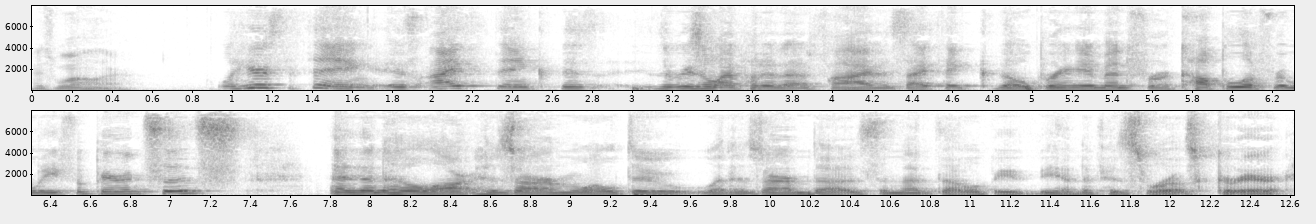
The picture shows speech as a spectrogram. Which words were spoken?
as well. Or? Well, here's the thing: is I think this, the reason why I put it at five is I think they'll bring him in for a couple of relief appearances, and then he'll his arm will do what his arm does, and that that will be the end of his Royals career.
